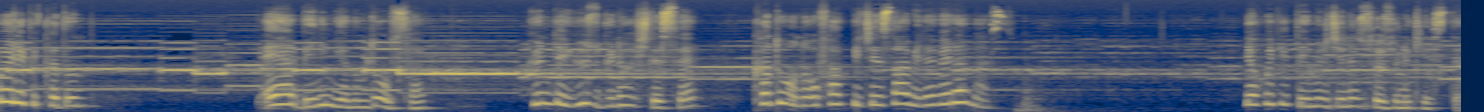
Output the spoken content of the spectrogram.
Böyle bir kadın eğer benim yanımda olsa, günde yüz günah işlese, kadı ona ufak bir ceza bile veremez. Yahudi demircinin sözünü kesti.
